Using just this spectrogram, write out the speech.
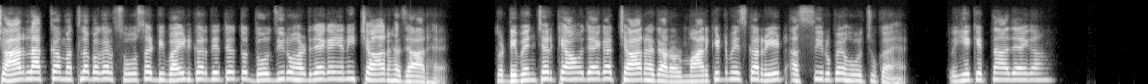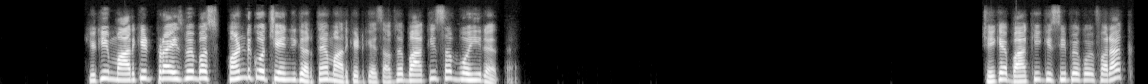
चार लाख का मतलब अगर सौ से डिवाइड कर देते हो तो दो ज़ीरो हट जाएगा, यानी चार हज़ार है। तो डिबेंचर क्या हो जाएगा? चार हज़ार। और मार्केट में इसका रेट अस्सी रुपए हो चुका है। तो ये कितना आ जाएगा? क्योंकि मार्केट प्राइस में बस फंड को चेंज करते हैं मार्केट के हिसाब से, बाकी सब वही रहता है। ठीक है, बाकी किसी पे कोई फ़र्क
